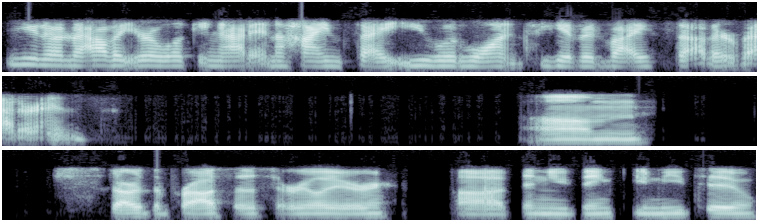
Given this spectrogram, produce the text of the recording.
you know, now that you're looking at in hindsight, you would want to give advice to other veterans? um, start the process earlier uh, than you think you need to,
